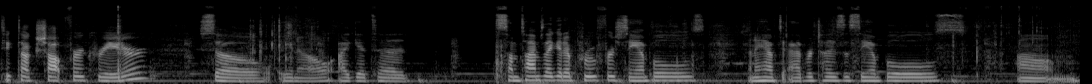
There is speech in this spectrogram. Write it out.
TikTok shop for a creator. So, you know, I get to, sometimes I get approved for samples and I have to advertise the samples. Um,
